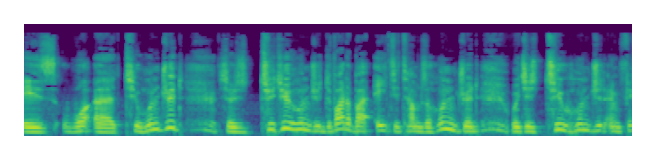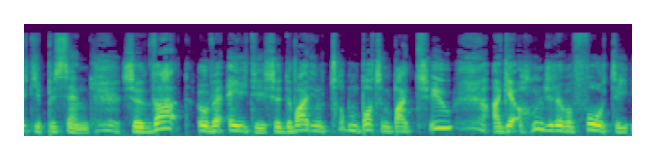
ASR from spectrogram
is what uh, 200. So it's 200 divided by 80 times 100, which is 250%. So that over 80. So dividing top and bottom by 2, I get 100 over 40.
